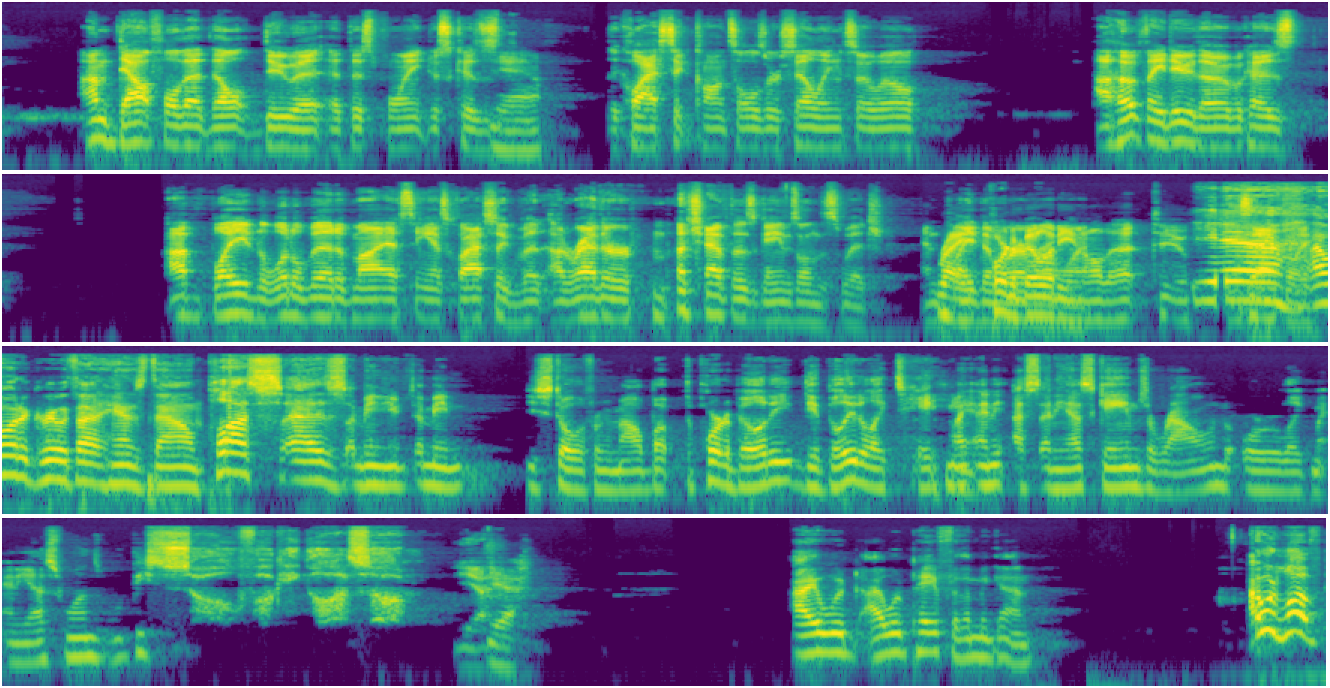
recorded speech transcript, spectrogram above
I'm doubtful that they'll do it at this point, just because Yeah. The classic consoles are selling so well. I hope they do though, because I've played a little bit of my SNES Classic, but I'd rather much have those games on the Switch and play Right, them wherever I portability and all that too. Yeah, Exactly. I would agree with that hands down. Plus, as I mean, you, I mean, you stole it from me, Mal, but the portability, the ability to like take my mm-hmm. N- SNES games around or like my NES ones would be so fucking awesome. Yeah. Yeah. I would, I would pay for them again. I would love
